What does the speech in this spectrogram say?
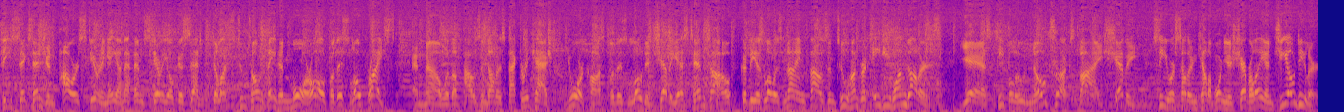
V6 engine, power steering, AM-FM stereo cassette, deluxe two-tone paint, and more, all for this low price. And now, with $1,000 factory cash, your cost for this loaded Chevy S10 Tahoe could be as low as $9,281. Yes, people who know trucks buy Chevy. See your Southern California Chevrolet and Geo dealer.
